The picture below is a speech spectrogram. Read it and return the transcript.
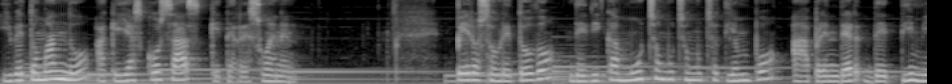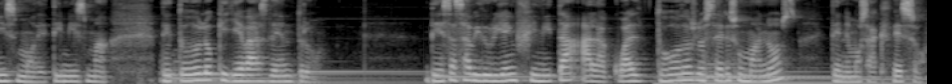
y ve tomando aquellas cosas que te resuenen pero sobre todo dedica mucho, mucho, mucho tiempo a aprender de ti mismo, de ti misma, de todo lo que llevas dentro, de esa sabiduría infinita a la cual todos los seres humanos tenemos acceso.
